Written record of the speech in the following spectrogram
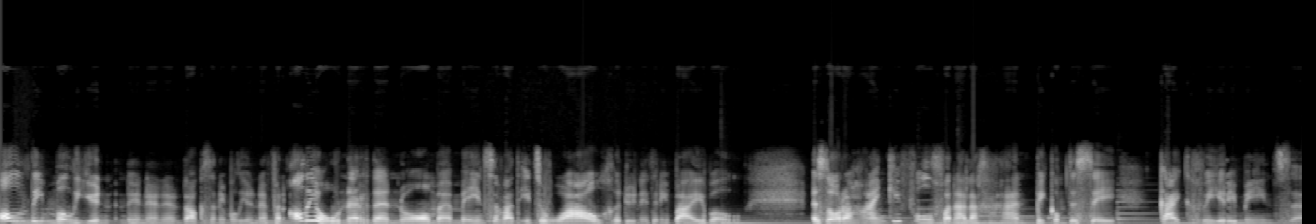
al die miljoen nee nee nee, dalk is dit nie miljoene, van al die honderde name, mense wat iets wow gedoen het in die Bybel, is daar 'n handjievol van hulle gehandpick om te sê kyk vir hierdie mense.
